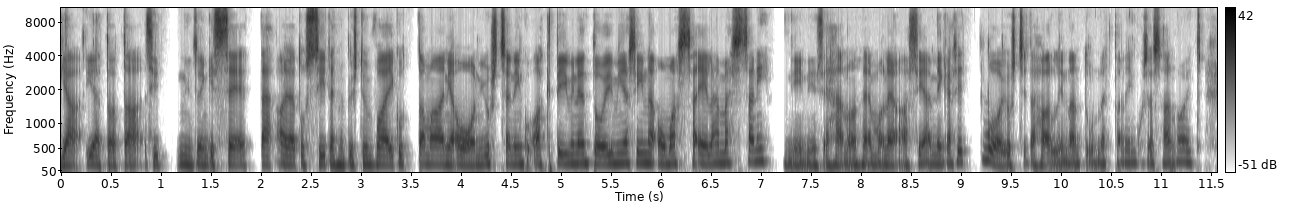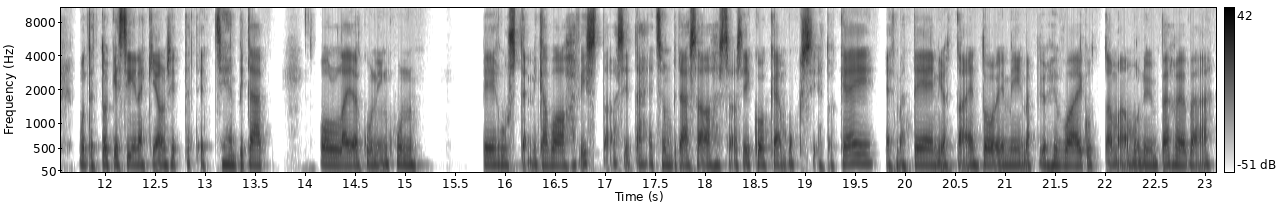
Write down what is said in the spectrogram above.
Ja, ja tota, sitten jotenkin se, että ajatus siitä, että mä pystyn vaikuttamaan ja on just se niin kuin aktiivinen toimija siinä omassa elämässäni, niin, niin sehän on semmoinen asia, mikä sitten luo just sitä hallinnan tunnetta, niin kuin sä sanoit. Mutta toki siinäkin on sitten, että siihen pitää olla joku niin kuin peruste, mikä vahvistaa sitä, että sun pitää saada sellaisia kokemuksia, että okei, että mä teen jotain toimia, mä pyrin vaikuttamaan mun ympäröivää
